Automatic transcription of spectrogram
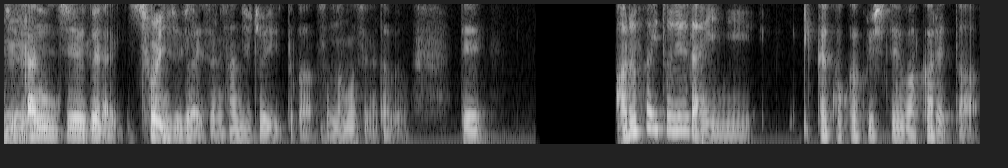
30ぐらい。ちょい30ぐらいですよね。30ちょいとか、そんなもんですよね、多分。で、アルバイト時代に一回告白して別れた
